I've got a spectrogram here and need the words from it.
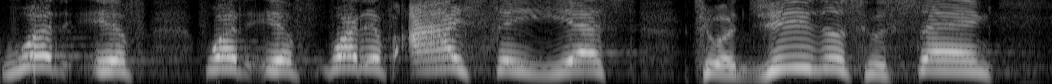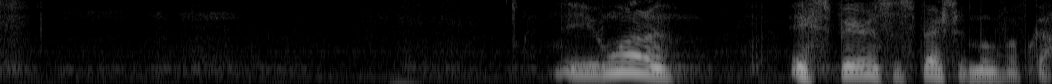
What if, what if, what if I say yes to a Jesus who's saying, Do you want to experience a special move of God?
